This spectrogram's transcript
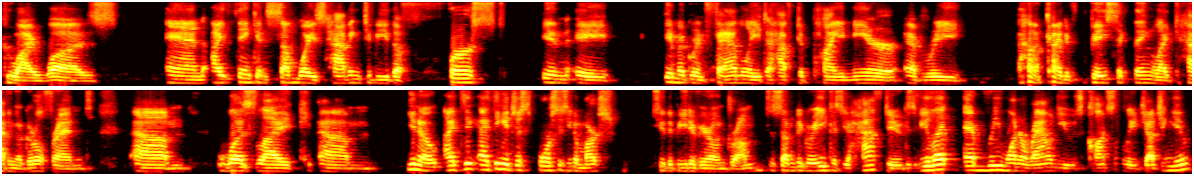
who I was. And I think in some ways having to be the first in a immigrant family to have to pioneer every uh, kind of basic thing like having a girlfriend um, was like um, you know, I think I think it just forces you to march to the beat of your own drum to some degree because you have to. Because if you let everyone around you is constantly judging you,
